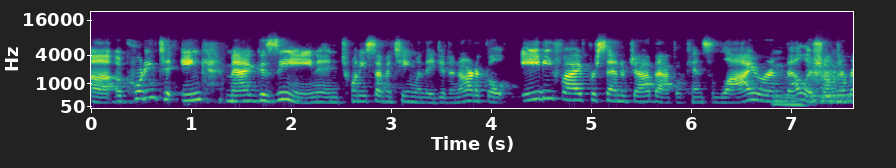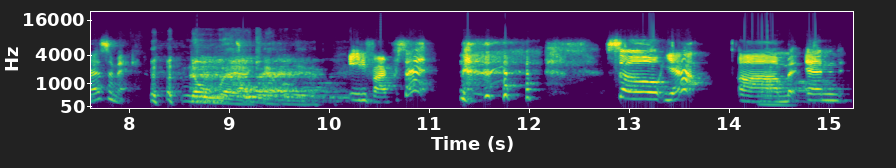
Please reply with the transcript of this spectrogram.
uh, according to Inc. magazine in 2017, when they did an article, 85% of job applicants lie or embellish mm. on their resume. no way, I can't believe it. 85%. so, yeah, um, wow. And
